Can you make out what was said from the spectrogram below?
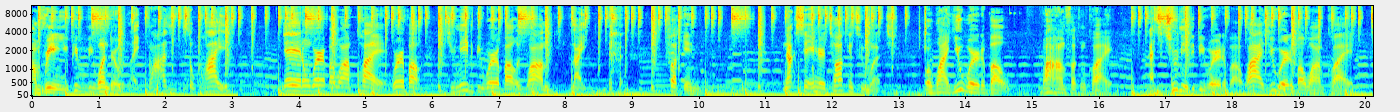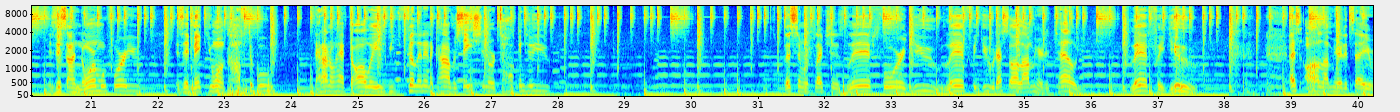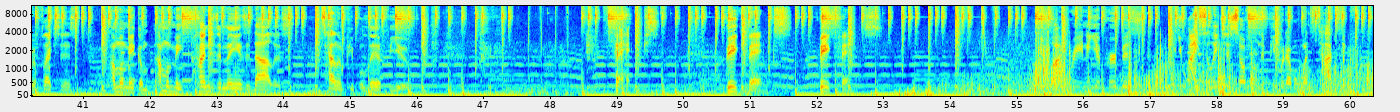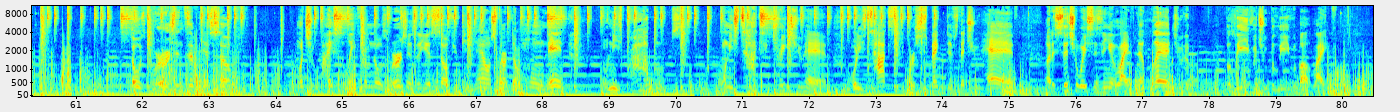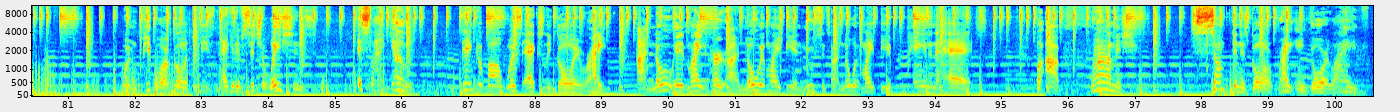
I'm reading you. People be wondering, like, why is it so quiet? Yeah, don't worry about why I'm quiet. Worry about what you need to be worried about is why I'm like fucking not sitting here talking too much. Or why you worried about why I'm fucking quiet. That's what you need to be worried about. Why is you worried about why I'm quiet? Is this unnormal for you? Does it make you uncomfortable? That I don't have to always be filling in a conversation or talking to you? Listen, reflections, live for you. Live for you. That's all I'm here to tell you. Live for you. That's all I'm here to tell you, reflections. I'm gonna make a, I'm gonna make hundreds of millions of dollars telling people live for you. facts. Big facts. Big facts. When you operating in your purpose, you isolate yourself from the people that were once toxic, those versions of yourself, once you isolate from those versions of yourself, you can now start to hone in on these problems, on these toxic traits you have, or these toxic perspectives that you have, or the situations in your life that led you to believe what you believe about life. When people are going through these negative situations, it's like, yo, think about what's actually going right. I know it might hurt. I know it might be a nuisance. I know it might be a pain in the ass. But I promise you, something is going right in your life.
